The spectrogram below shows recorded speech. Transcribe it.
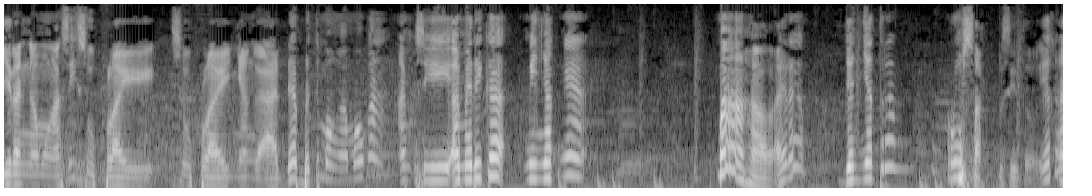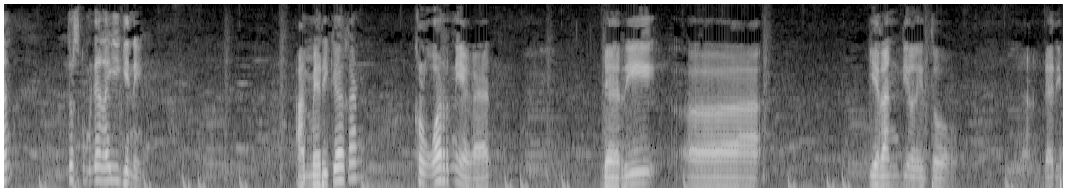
Iran nggak mau ngasih supply supply-nya nggak ada berarti mau nggak mau kan si Amerika minyaknya mahal. Akhirnya janjinya Trump rusak di situ ya kan? Terus kemudian lagi gini. Amerika kan keluar nih ya kan? Dari eh, Iran deal itu. Ya, dari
